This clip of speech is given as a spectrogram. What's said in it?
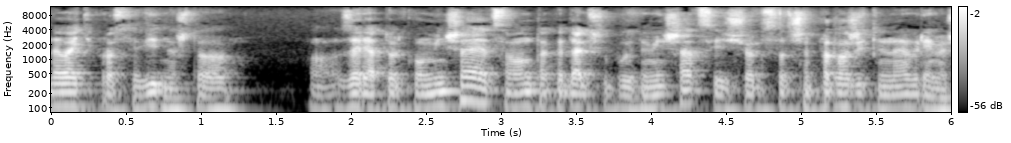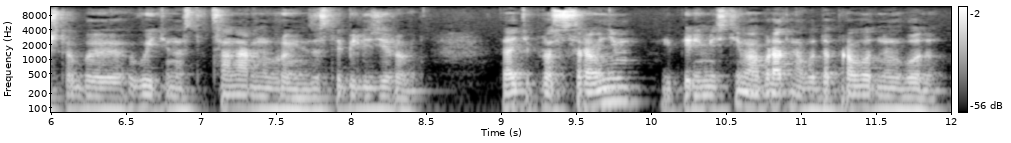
Давайте просто видно, что э, заряд только уменьшается, он так и дальше будет уменьшаться еще достаточно продолжительное время, чтобы выйти на стационарный уровень, застабилизировать. Давайте просто сравним и переместим обратно водопроводную воду.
